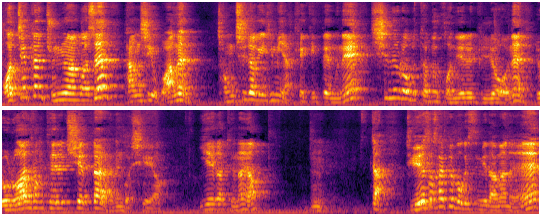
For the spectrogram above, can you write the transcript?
어쨌든 중요한 것은 당시 왕은 정치적인 힘이 약했기 때문에 신으로부터 그 권위를 빌려오는 이러한 형태를 취했다라는 것이에요. 이해가 되나요? 음. 자, 뒤에서 살펴보겠습니다만은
